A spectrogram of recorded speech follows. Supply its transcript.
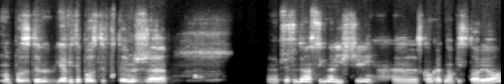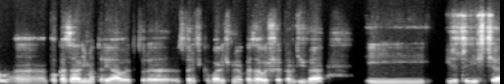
no pozytyw, ja widzę pozytyw w tym, że przyszli do nas sygnaliści e, z konkretną historią, e, pokazali materiały, które zweryfikowaliśmy i okazały się prawdziwe. I, i rzeczywiście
